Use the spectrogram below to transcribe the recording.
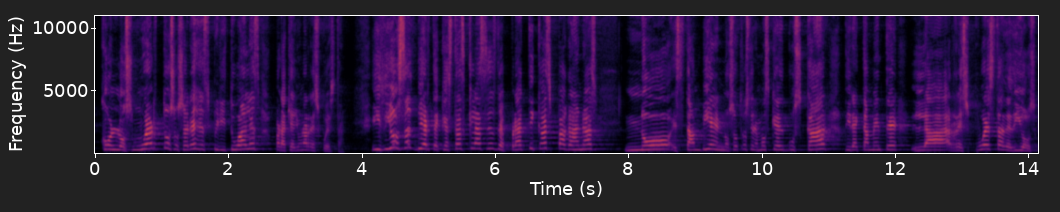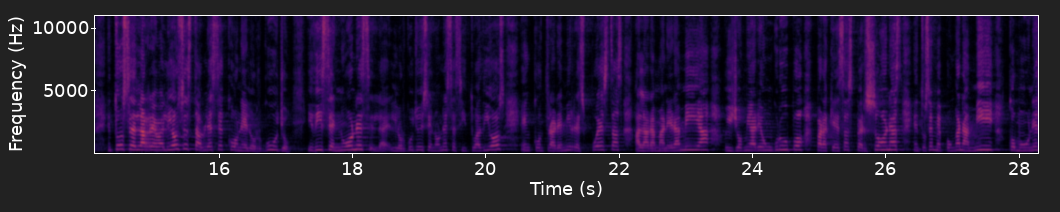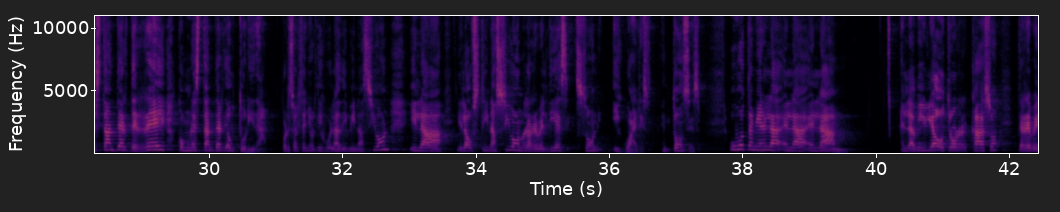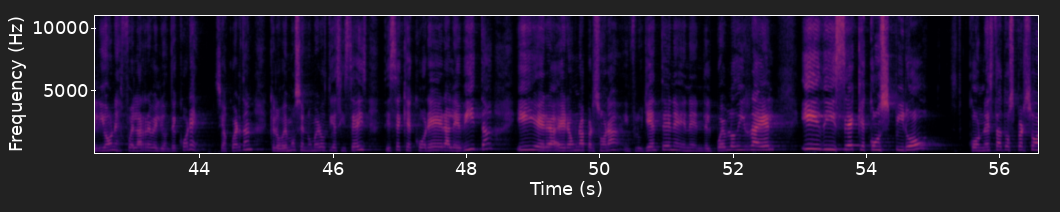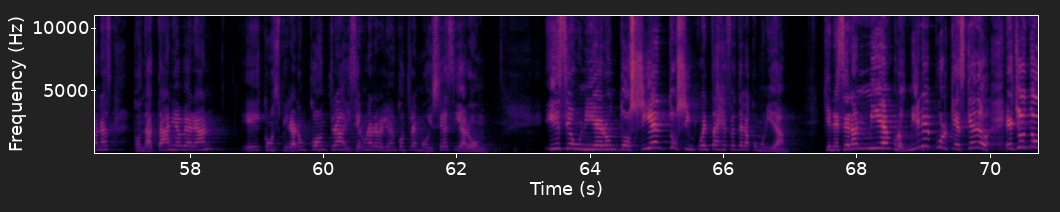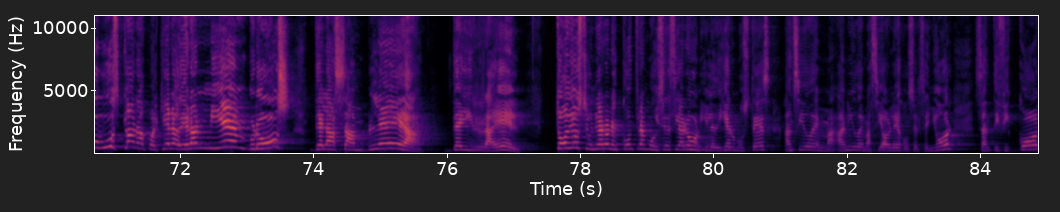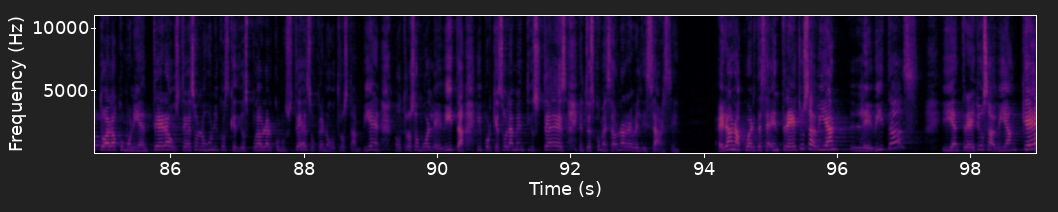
con los muertos o seres espirituales para que haya una respuesta. Y Dios advierte que estas clases de prácticas paganas no están bien. Nosotros tenemos que buscar directamente la respuesta de Dios. Entonces la rebelión se establece con el orgullo y dice, no el orgullo dice, no necesito a Dios, encontraré mis respuestas a la manera mía y yo me haré un grupo para que esas personas entonces me pongan a mí como un estándar de rey, como un estándar de autoridad. Por eso el Señor dijo, la adivinación y la, y la obstinación o la rebeldía son iguales. Entonces, Hubo también en la, Biblia otro caso de rebeliones, fue la rebelión de Coré. ¿Se acuerdan? Que lo vemos en números 16. Dice que Coré era levita y era, una persona influyente en, en, el pueblo de Israel. Y dice que conspiró con estas dos personas, con Natán y Abiarán, y conspiraron contra, hicieron una rebelión contra Moisés y Aarón. Y se unieron 250 jefes de la comunidad quienes eran miembros. Mire, porque es que ellos no buscan a cualquiera, eran miembros de la asamblea de Israel. Todos se unieron en contra de Moisés y Aarón y le dijeron, ustedes han, ido demasiado lejos. El Señor santificó toda la comunidad entera. Ustedes son los únicos que Dios puede hablar con ustedes o que nosotros también. Nosotros somos levitas y porque solamente ustedes. Entonces comenzaron a rebeldizarse. Eran, acuérdense, entre ellos habían levitas y entre ellos habían que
